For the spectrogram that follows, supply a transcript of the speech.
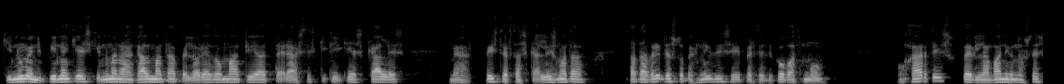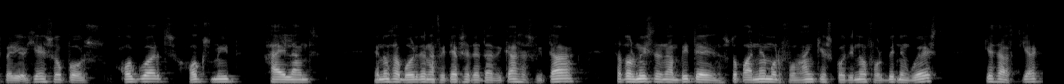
Κινούμενοι πίνακες, κινούμενα γάλματα, πελώρια δωμάτια, τεράστιες κυκλικές σκάλες με απίστευτα σκαλίσματα, θα τα βρείτε στο παιχνίδι σε υπερθετικό βαθμό. Ο χάρτης περιλαμβάνει γνωστές περιοχές όπως Hogwarts, Hogsmeade, Highlands, ενώ θα μπορείτε να φυτέψετε τα δικά σας φυτά, θα τολμήσετε να μπείτε στο πανέμορφο αν και σκοτεινό Forbidden West και θα φτιάξ...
